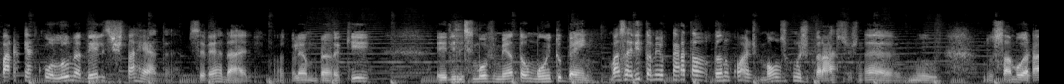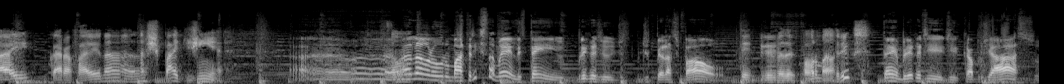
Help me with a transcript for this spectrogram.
para que a coluna deles está reta. Isso é verdade. Eu tô lembrando aqui. Eles se movimentam muito bem. Mas ali também o cara tá lutando com as mãos e com os braços, né? No, no samurai, o cara vai na, na espadinha. Ah, Então- não, no, Matrix também, eles têm briga de, de, de pedaço de pau, Tem briga de pau no Matrix? tem briga de, de cabo de aço.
